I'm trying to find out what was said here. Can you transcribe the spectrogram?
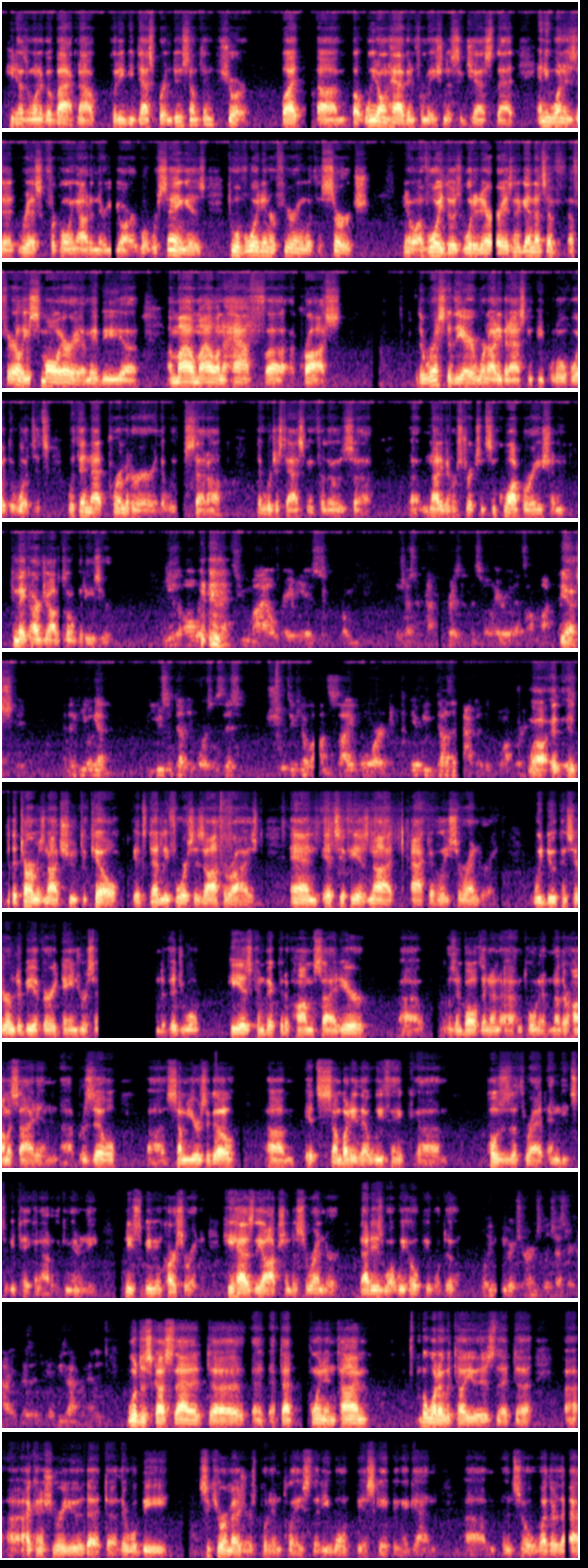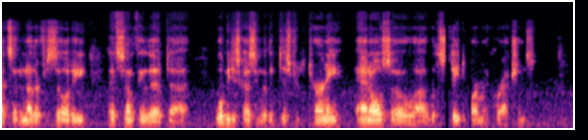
He doesn't want to go back. Now, could he be desperate and do something? Sure. But, um, but we don't have information to suggest that anyone is at risk for going out in their yard. What we're saying is to avoid interfering with the search, you know, avoid those wooded areas. And again, that's a, a fairly small area, maybe, uh, a mile, mile and a half uh, across. The rest of the area, we're not even asking people to avoid the woods. It's within that perimeter area that we've set up that we're just asking for those, uh, uh, not even restrictions, some cooperation to make our jobs a little bit easier. He's always in that two mile radius from the Chester County Prison, this whole area that's on lockdown. Yes. And then you, again, the use of deadly force, is this shoot to kill on site, or if he doesn't actively cooperate? Well, it, it, the term is not shoot to kill. It's deadly force is authorized, and it's if he is not actively surrendering. We do consider him to be a very dangerous individual. He is convicted of homicide here, uh, was involved in, an, I'm told, another homicide in uh, Brazil uh, some years ago. Um, it's somebody that we think um, poses a threat and needs to be taken out of the community, needs to be incarcerated. He has the option to surrender. That is what we hope he will do. Will he be returned to the Chester County Prison if he's apprehended? We'll discuss that at, uh, at, at that point in time. But what I would tell you is that uh, I I can assure you that uh, there will be secure measures put in place that he won't be escaping again. Um, and so whether that's at another facility, that's something that uh, we'll be discussing with the district attorney and also uh, with the State Department of Corrections.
